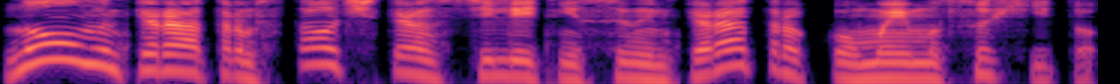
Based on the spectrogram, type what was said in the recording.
Новым императором стал 14-летний сын императора Комэй Мацухито.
